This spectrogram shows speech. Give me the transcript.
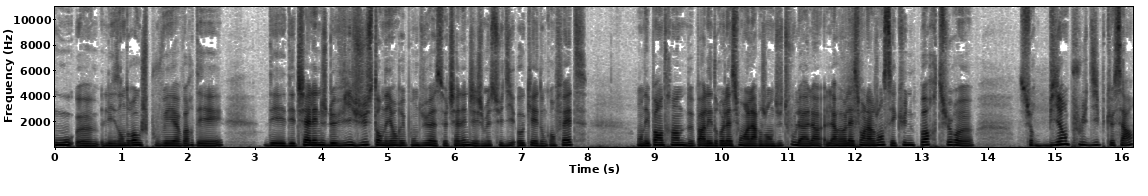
ou euh, les endroits où je pouvais avoir des des, des challenges de vie juste en ayant répondu à ce challenge et je me suis dit ok donc en fait on n'est pas en train de parler de relation à l'argent du tout. La, la, la relation à l'argent, c'est qu'une porte sur, euh, sur bien plus deep que ça.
